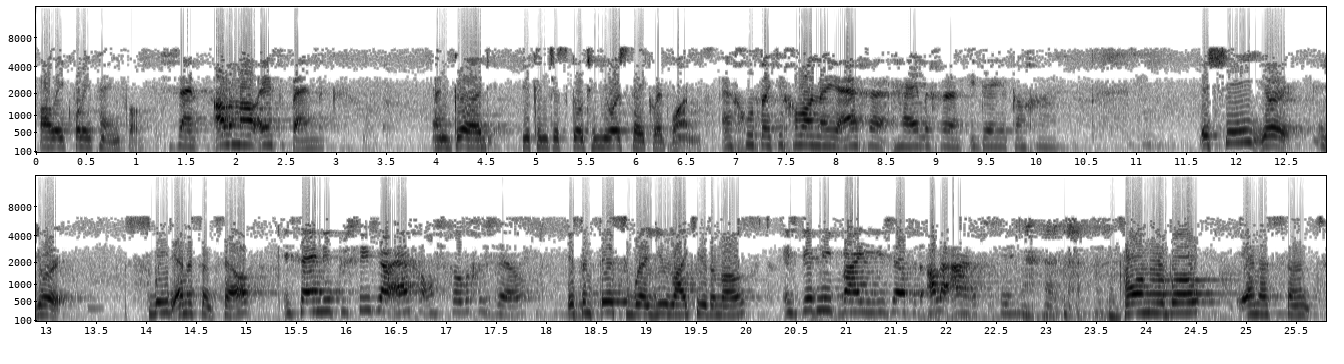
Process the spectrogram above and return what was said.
All equally painful. Ze zijn allemaal even pijnlijk. And good, you can just go to your sacred ones. En goed dat je gewoon naar je eigen heilige ideeën kan gaan. Is she your your sweet innocent self? Is zij niet precies jouw eigen onschuldige zelf? Isn't this where you like you the most? Is dit niet waar je jezelf het alleraardigst vindt? Vulnerable, innocent,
